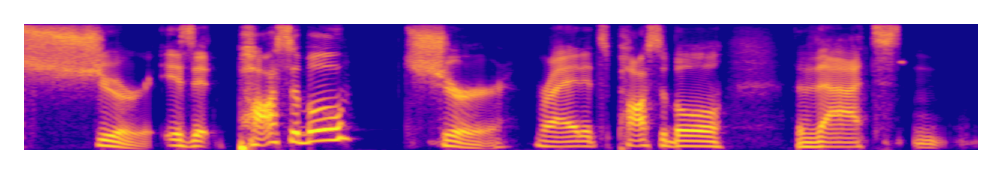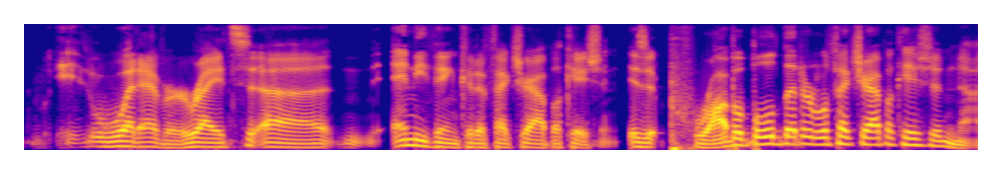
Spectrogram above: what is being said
sure, is it possible? Sure, right? It's possible that whatever, right? Uh, anything could affect your application. Is it probable that it'll affect your application? No.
